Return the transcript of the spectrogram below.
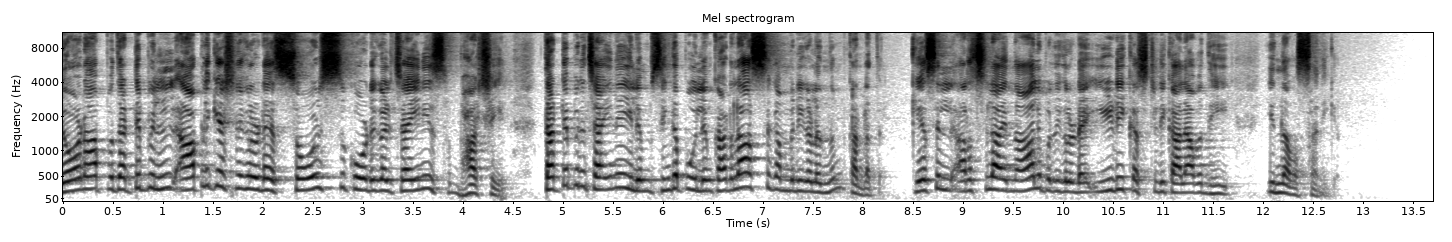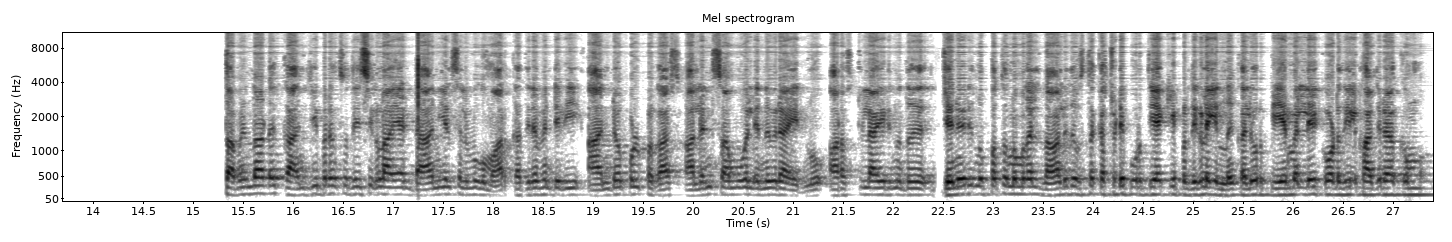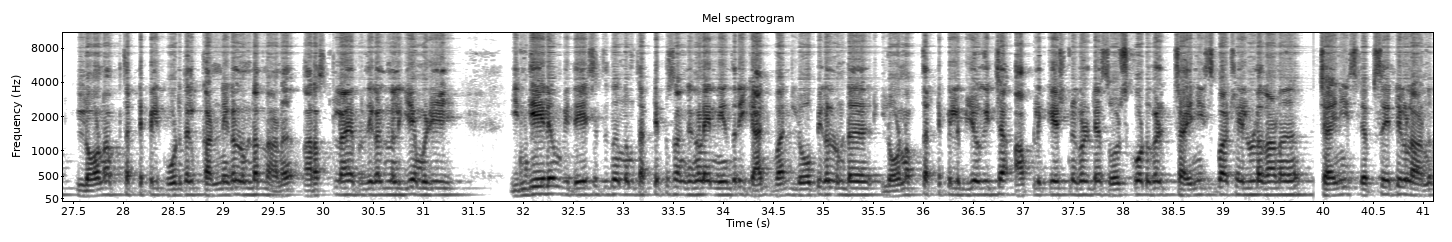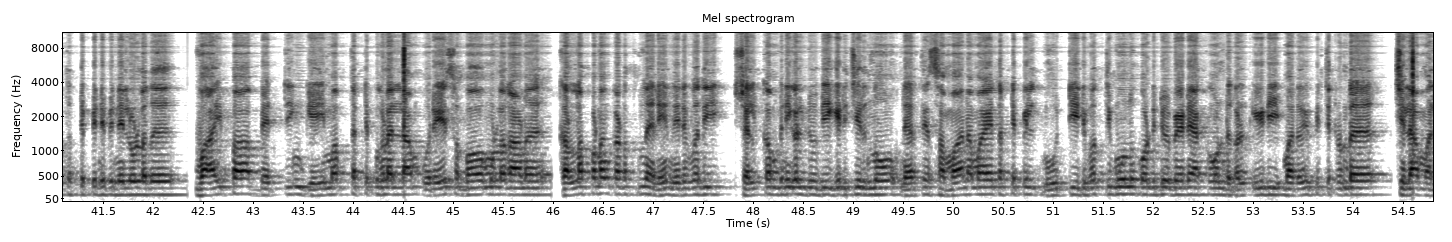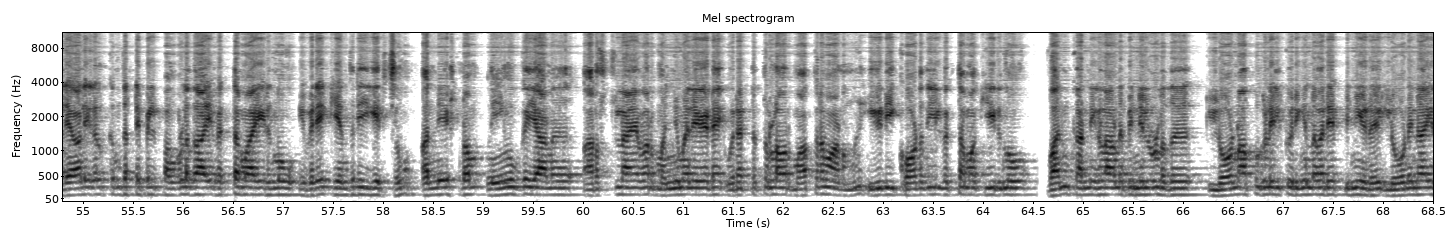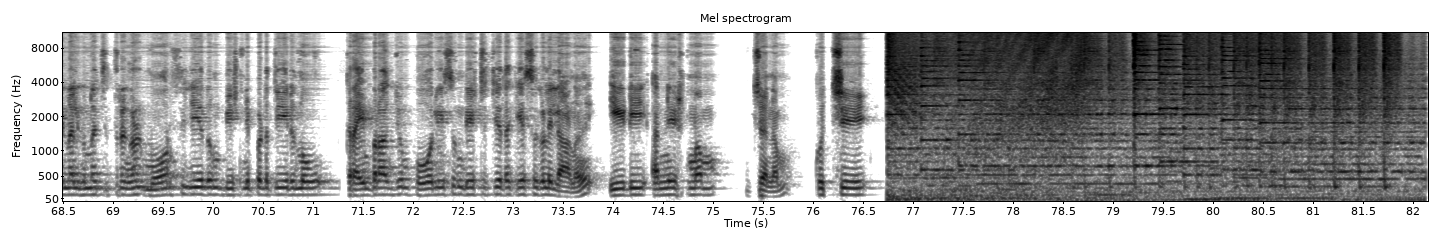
Loan app തട്ടിപ്പിൽ ആപ്ലിക്കേഷനുകളുടെ source കോഡുകൾ Chinese ഭാഷയിൽ. തട്ടിപ്പിന് ചൈനയിലും സിംഗപ്പൂരിലും കടലാസ് കമ്പനികളെന്നും കണ്ടെത്തൽ. കേസിൽ അറസ്റ്റിലായ നാല് പ്രതികളുടെ ഇ ഡി കസ്റ്റഡി കാലാവധി ഇന്ന് അവസാനിക്കും. തമിഴ്നാട് കാഞ്ചീപുരം സ്വദേശികളായ Daniel Selvakumar Kathiravan Ravi Anto Paul Prakash Allen Samuel എന്നിവരായിരുന്നു അറസ്റ്റിലായിരുന്നത്. ജനുവരി മുപ്പത്തൊന്ന് മുതൽ നാല് ദിവസത്തെ കസ്റ്റഡി പൂർത്തിയാക്കിയ പ്രതികളെ ഇന്ന് Kaloor P M L A കോടതിയിൽ ഹാജരാക്കും. ലോൺ തട്ടിപ്പിൽ കൂടുതൽ കണ്ണികൾ ഉണ്ടെന്നാണ് അറസ്റ്റിലായ പ്രതികൾ നൽകിയ മൊഴി. ഇന്ത്യയിലും വിദേശത്തു നിന്നും തട്ടിപ്പ് സംഘങ്ങളെ നിയന്ത്രിക്കാൻ വൻ ലോബികളുണ്ട്. ലോൺ അപ്പ് തട്ടിപ്പിൽ ഉപയോഗിച്ച ആപ്ലിക്കേഷനുകളുടെ സോഴ്സ് കോഡുകൾ ചൈനീസ് ഭാഷയിലുള്ളതാണ്. ചൈനീസ് വെബ്സൈറ്റുകളാണ് തട്ടിപ്പിന് പിന്നിലുള്ളത്. വായ്പ ബെറ്റിംഗ് ഗെയിം അപ്പ് തട്ടിപ്പുകളെല്ലാം ഒരേ സ്വഭാവമുള്ളതാണ്. കള്ളപ്പണം കടത്തുന്നതിന് നിരവധി ഷെൽ കമ്പനികൾ രൂപീകരിച്ചിരുന്നു. നേരത്തെ സമാനമായ തട്ടിപ്പിൽ നൂറ്റി ഇരുപത്തിമൂന്ന് കോടി രൂപയുടെ അക്കൗണ്ടുകൾ ഇ ഡി മരവിപ്പിച്ചിട്ടുണ്ട്. ചില മലയാളികൾക്കും തട്ടിപ്പിൽ പങ്കുള്ളതായി വ്യക്തമായിരുന്നു. ഇവരെ കേന്ദ്രീകരിച്ചും അന്വേഷണം നീങ്ങുകയാണ്. അറസ്റ്റിലായവർ മഞ്ഞുമലയുടെ ഒരറ്റത്തുള്ളവർ മാത്രമാണെന്ന് ഇ ഡി കോടതിയിൽ വ്യക്തമാക്കിയിരുന്നു. വൻ കണ്ണികളാണ് പിന്നിലുള്ളത്. ലോൺ ആപ്പുകളിൽ കുരുങ്ങുന്നവരെ പിന്നീട് ലോണിനായി നൽകുന്ന ചിത്രങ്ങൾ മോർഫ് ചെയ്തും ഭീഷണിപ്പെടുത്തിയിരുന്നു. ക്രൈംബ്രാഞ്ചും പോലീസും രജിസ്റ്റർ ചെയ്ത കേസുകളിലാണ് ഇ ഡി അന്വേഷണം ജനം കൊച്ചി.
